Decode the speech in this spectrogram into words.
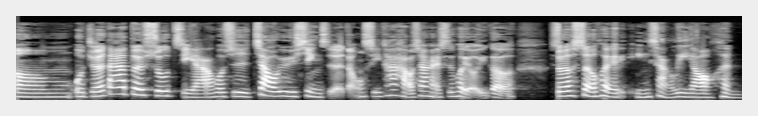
嗯，我觉得大家对书籍啊，或是教育性质的东西，它好像还是会有一个，就是社会影响力要很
